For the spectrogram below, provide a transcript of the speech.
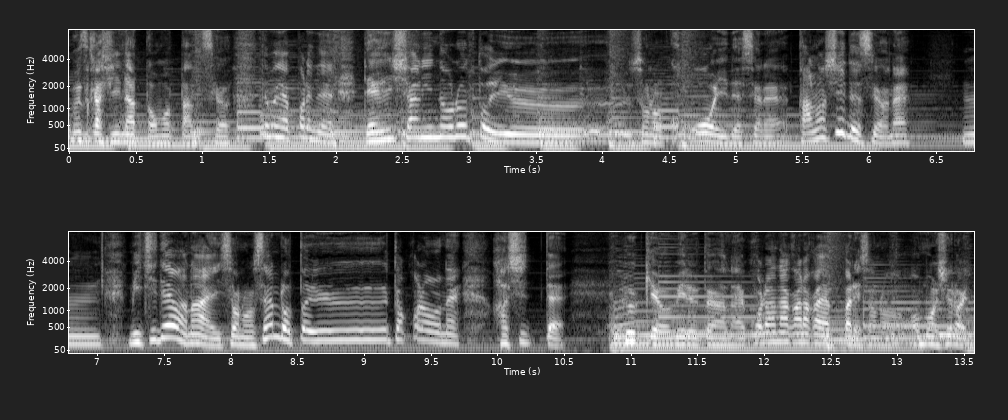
難しいなと思ったんですけど。でもやっぱりね電車に乗るというその行為ですよね。楽しいですよね。うん。道ではないその線路というところをね走って風景を見るというのはねこれはなかなかやっぱりその面白いっ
